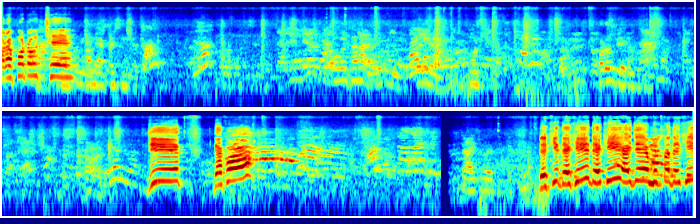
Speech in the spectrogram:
ওরা ফটো উঠছে জিৎ, দেখো। দেখি দেখি দেখি এই যে মুখটা দেখি।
